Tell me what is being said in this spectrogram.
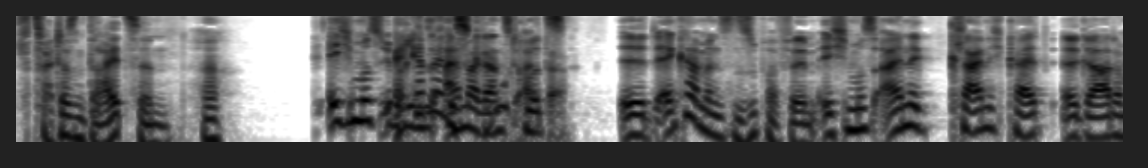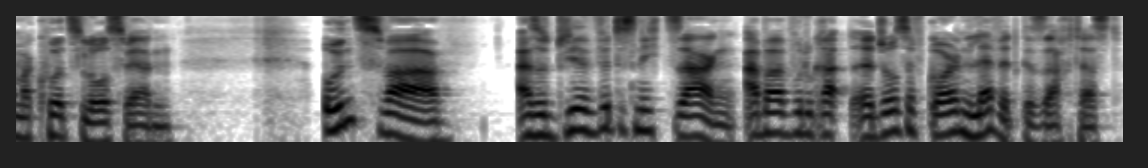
2013. Huh. Ich muss übrigens einmal ganz gut, kurz. Äh, Anchorman ist ein super Film. Ich muss eine Kleinigkeit äh, gerade mal kurz loswerden. Und zwar, also dir wird es nichts sagen, aber wo du gerade äh, Joseph Gordon-Levitt gesagt hast,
